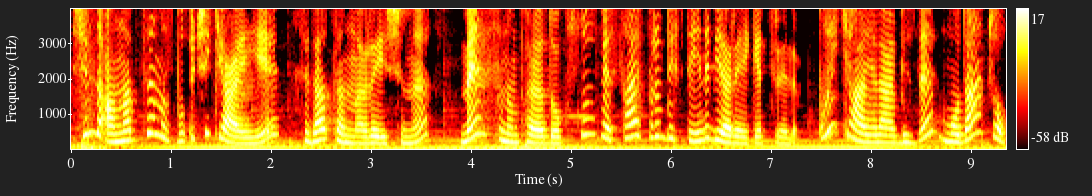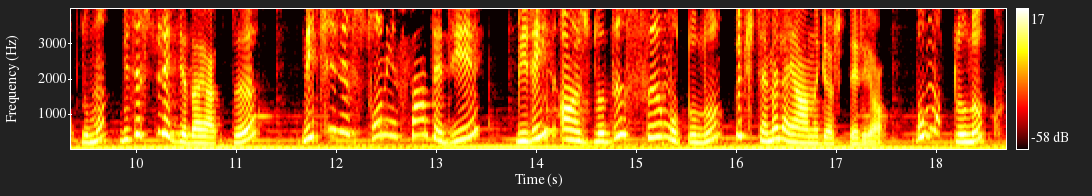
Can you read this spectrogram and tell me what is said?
Şimdi anlattığımız bu üç hikayeyi, Siddhartha'nın arayışını, Manson'ın paradoksu ve Cypher'ın bifteğini bir araya getirelim. Bu hikayeler bize modern toplumun bize sürekli dayattığı, Nietzsche'nin son insan dediği bireyin arzuladığı sığ mutluluğun üç temel ayağını gösteriyor. Bu mutluluk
